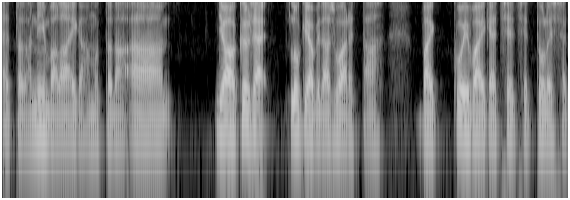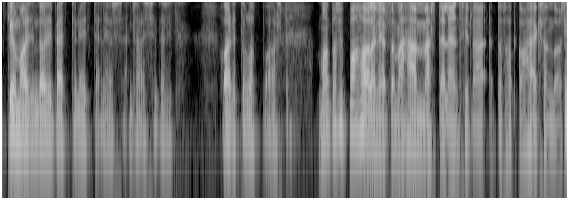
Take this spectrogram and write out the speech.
Et tota, niin paljon aikaa, mutta tota, ää, joo, kyllä se lukio pitää suorittaa, vaikka kuin vaikeet sit, sit tulisi. Et kyllä mä olisin tosi pettynyt jos en saisi sitä sit hoidettu loppuun asti. Mä oon tosi pahoillani, että mä hämmästelen sitä, että sä oot 18.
